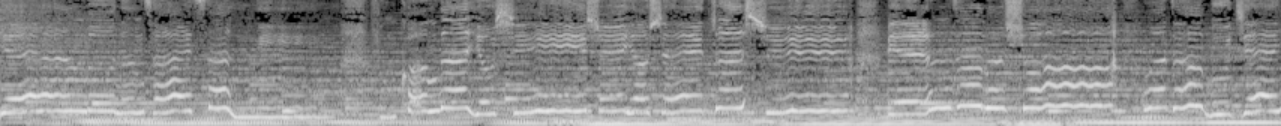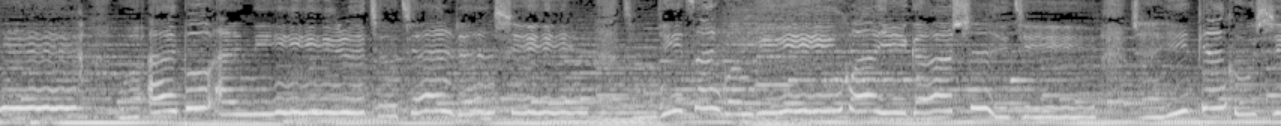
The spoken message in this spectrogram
言，不能猜测你疯狂的游戏需要谁准许？别人怎么说，我都不介意。我爱不爱你，日久见人心。从一寸光阴换一个世纪，摘一片苦心，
